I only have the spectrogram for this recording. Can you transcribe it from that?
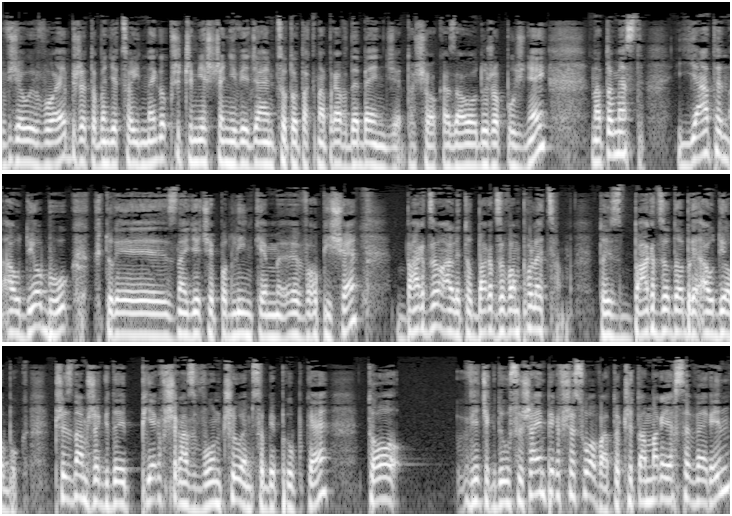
wzięły w łeb, że to będzie co innego, przy czym jeszcze nie wiedziałem, co to tak naprawdę będzie. To się okazało dużo później. Natomiast ja ten audiobook, który znajdziecie pod linkiem w opisie, bardzo, ale to bardzo wam polecam. To jest bardzo dobry audiobook. Przyznam, że gdy pierwszy raz włączyłem sobie próbkę, to wiecie, gdy usłyszałem pierwsze słowa, to czyta Maria Seweryn,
